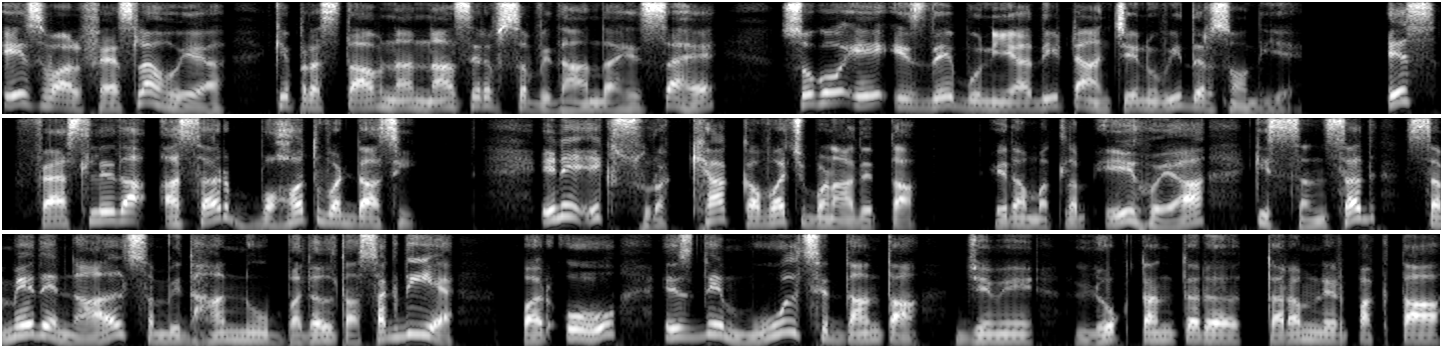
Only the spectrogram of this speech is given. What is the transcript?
ਇਸ ਵਾਰ ਫੈਸਲਾ ਹੋਇਆ ਕਿ ਪ੍ਰਸਤਾਵਨਾ ਨਾ ਸਿਰਫ ਸੰਵਿਧਾਨ ਦਾ ਹਿੱਸਾ ਹੈ, ਸਗੋਂ ਇਹ ਇਸ ਦੇ ਬੁਨਿਆਦੀ ਢਾਂਚੇ ਨੂੰ ਵੀ ਦਰਸਾਉਂਦੀ ਹੈ। ਇਸ ਫੈਸਲੇ ਦਾ ਅਸਰ ਬਹੁਤ ਵੱਡਾ ਸੀ। ਇਹਨੇ ਇੱਕ ਸੁਰੱਖਿਆ ਕਵਚ ਬਣਾ ਦਿੱਤਾ। ਇਹਦਾ ਮਤਲਬ ਇਹ ਹੋਇਆ ਕਿ ਸੰਸਦ ਸਮੇਂ ਦੇ ਨਾਲ ਸੰਵਿਧਾਨ ਨੂੰ ਬਦਲ ਤਾਂ ਸਕਦੀ ਹੈ, ਪਰ ਉਹ ਇਸ ਦੇ ਮੂਲ ਸਿਧਾਂਤਾਂ ਜਿਵੇਂ ਲੋਕਤੰਤਰ ਧਰਮ ਨਿਰਪੱਖਤਾ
